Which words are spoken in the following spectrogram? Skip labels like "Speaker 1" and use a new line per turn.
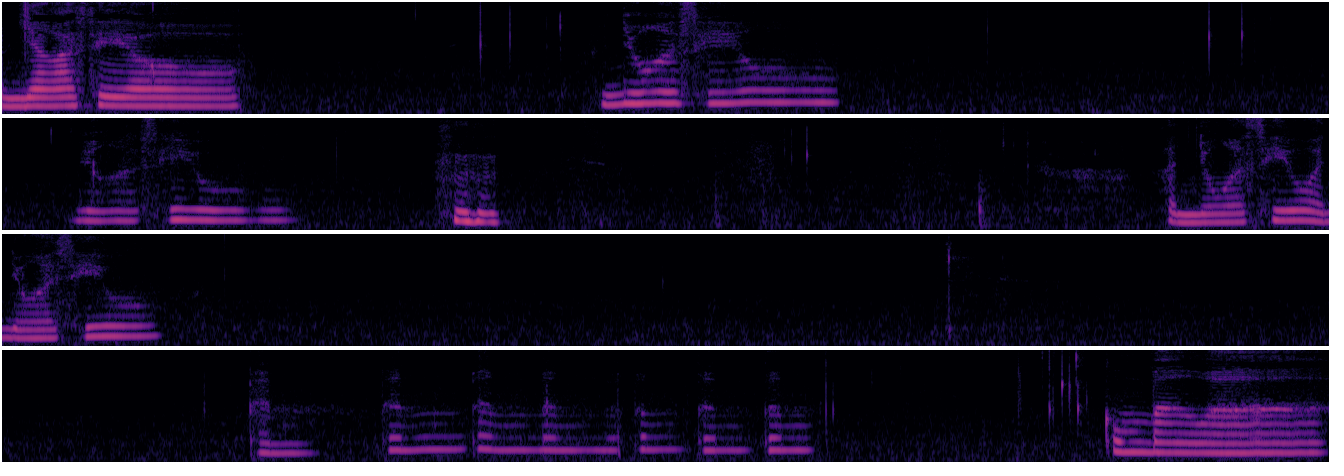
안녕하세요. 안녕하세요. 안녕하세요. 안녕하세요. 안녕하세요. 빰빰빰빰빰빰빰 곰바와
